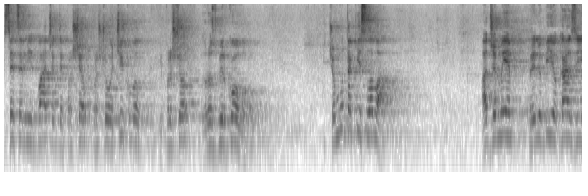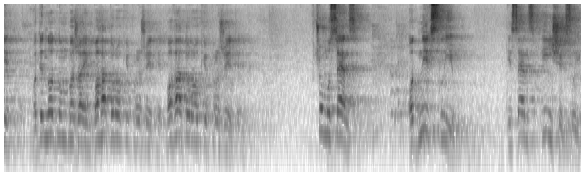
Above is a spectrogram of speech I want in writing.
все це міг бачити, про що, про що очікував і про що розмірковував. Чому такі слова? Адже ми при любій оказії один одному бажаємо багато років прожити, багато років прожити. В чому сенс одних слів і сенс інших слів?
